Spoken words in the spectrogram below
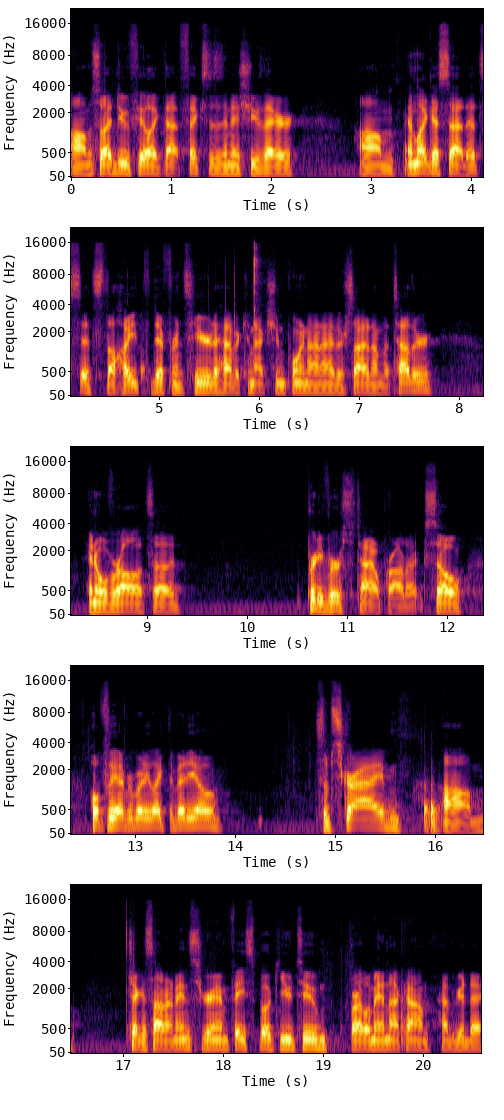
Um, so I do feel like that fixes an issue there. Um, and like I said, it's, it's the height difference here to have a connection point on either side on the tether. And overall, it's a pretty versatile product. So hopefully everybody liked the video. Subscribe. Um, check us out on Instagram, Facebook, YouTube, bartlettman.com. Have a good day.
